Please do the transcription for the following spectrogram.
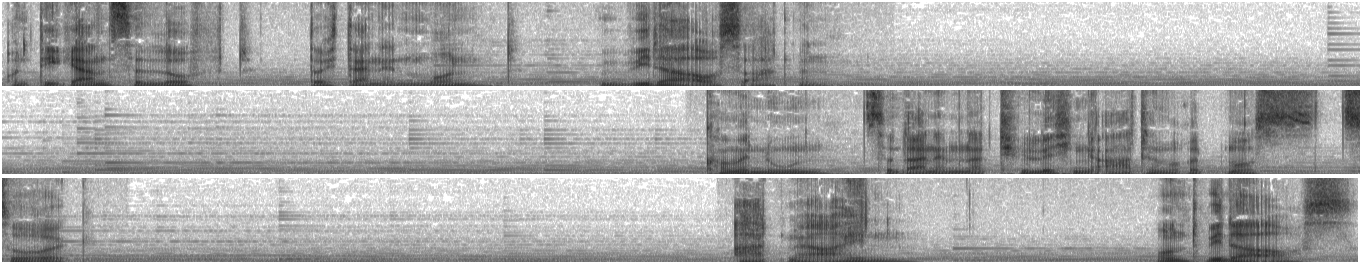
Und die ganze Luft durch deinen Mund wieder ausatmen. Komme nun zu deinem natürlichen Atemrhythmus zurück. Atme ein und wieder aus.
